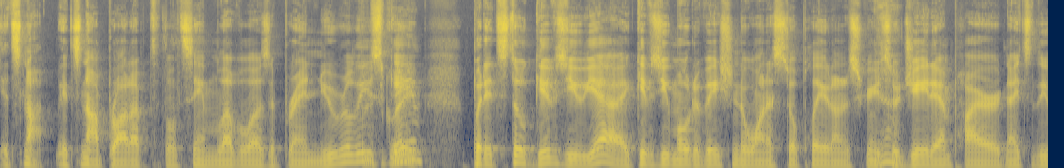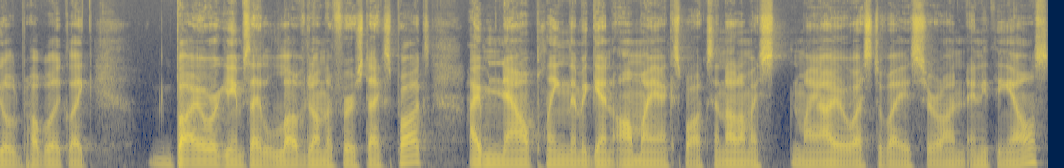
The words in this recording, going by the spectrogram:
it's not it's not brought up to the same level as a brand new release great. game, but it still gives you yeah, it gives you motivation to want to still play it on a screen. So Jade Empire, Knights of the Old Republic, like BioWare games I loved on the first Xbox, I'm now playing them again on my Xbox and not on my my iOS device or on anything else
